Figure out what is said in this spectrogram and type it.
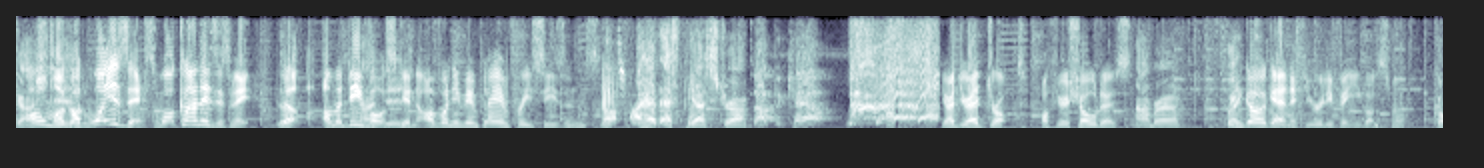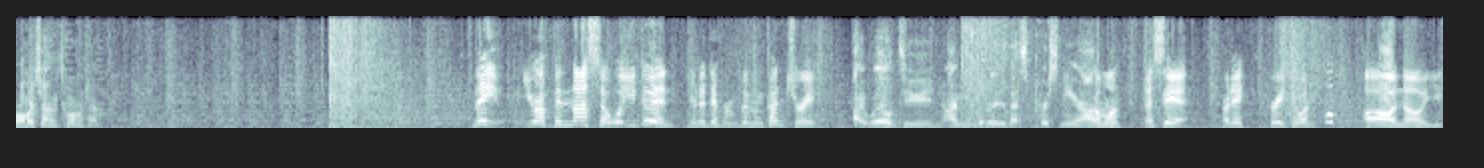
gosh. oh my dude. god, what is this? What clan is this, mate? Look, I'm a default dude. skin. I've only been playing three seasons. No, I had FPS drop. Stop the cap. You had your head dropped off your shoulders. Nah, bro. We can go again if you really think you got smoke. go one more time. Let's go one more time. Nate, you're up in NASA. What are you doing? You're in a different blooming country. I will, dude. I'm literally the best person here. I'm- Come on, let's see it. Ready? Three, two, one. Whoop. Oh no, you,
